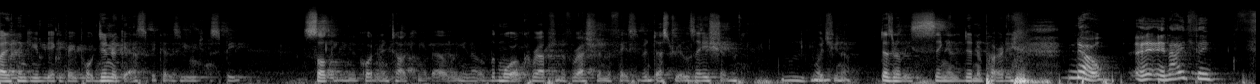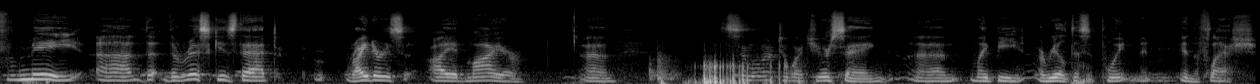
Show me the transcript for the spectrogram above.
but I think you'd make a very poor dinner guest because you would just be sulking in a corner and talking about you know the moral corruption of Russia in the face of industrialization, which you know doesn't really sing at a dinner party. No, and I think for me, uh, the, the risk is that writers I admire, um, similar to what you're saying, um, might be a real disappointment in the flesh.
